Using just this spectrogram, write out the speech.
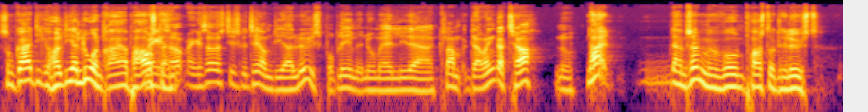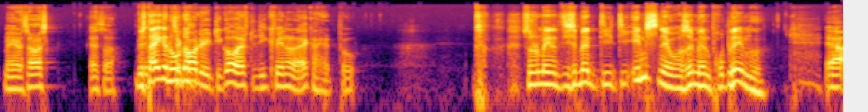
som gør, at de kan holde de her lurendrejer på Man afstand. kan, så, man kan så også diskutere, om de har løst problemet nu med alle de der klam... Der er jo ingen, der tør nu. Nej, nej, men så vil man påstå, at det er løst. Men jeg så også... Altså, Hvis det, der ikke er nogen, så går de, de går efter de kvinder, der ikke har hat på. Så du mener, de simpelthen, de, de indsnæver simpelthen problemet? Ja,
